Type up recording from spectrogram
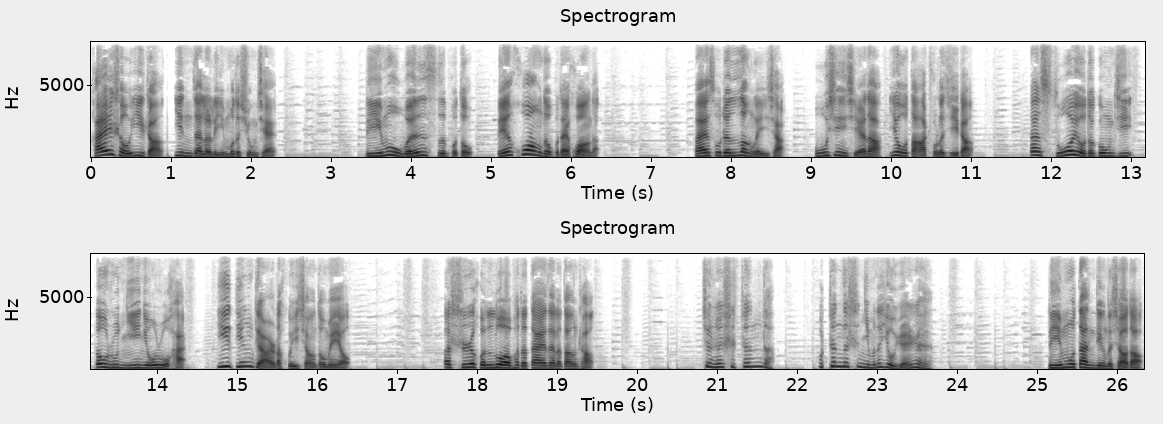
抬手一掌印在了李牧的胸前。李牧纹丝不动，连晃都不带晃的。白素贞愣了一下，不信邪的又打出了几掌，但所有的攻击都如泥牛入海。一丁点儿的回响都没有，他失魂落魄的呆在了当场。竟然是真的，我真的是你们的有缘人。李牧淡定的笑道：“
